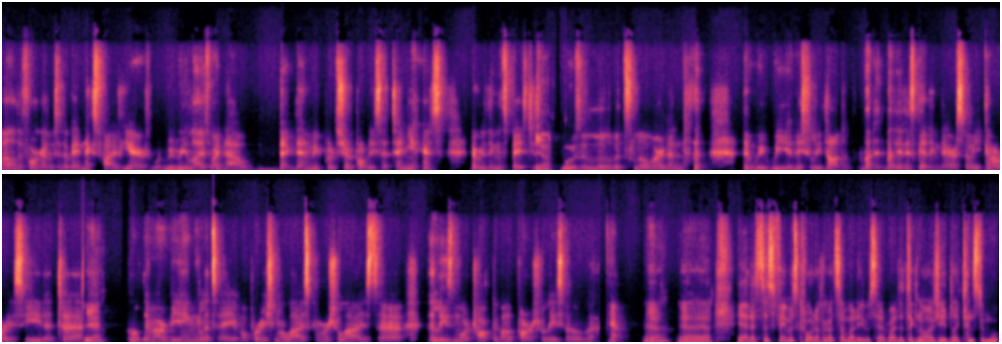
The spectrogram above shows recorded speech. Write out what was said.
well, the forecast we said, okay, next five years. What we realized right now, back then we should have probably said ten years. Everything in space just Yeah. moves a little bit slower than than we, we initially thought, but but it is getting there. So you can already see that. Uh, Yeah. some of them are being, let's say, operationalized, commercialized, uh, at least more talked about partially. So uh, yeah, Yeah, yeah, yeah, yeah. That's this famous quote. I forgot somebody who said, right, the technology it like tends to move.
